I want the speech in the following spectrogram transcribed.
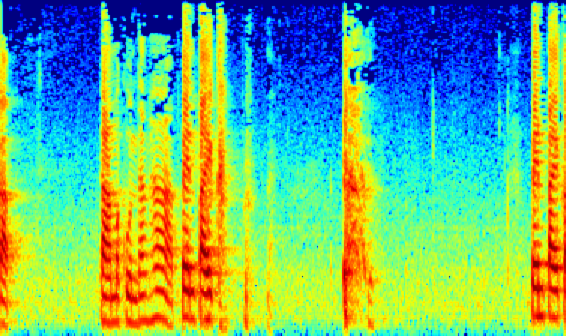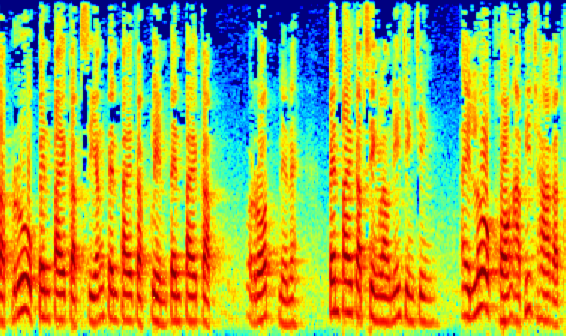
กับกามคุณทั้งห้าเป็นไปกับ เป็นไปกับรูปเป็นไปกับเสียง เป็นไปกับกลิ่น เป็นไปกับรสเนี่ยนะ เป็นไปกับสิ่งเหล่านี้จริง ๆ ไอ้โลกของอภิชากับโท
